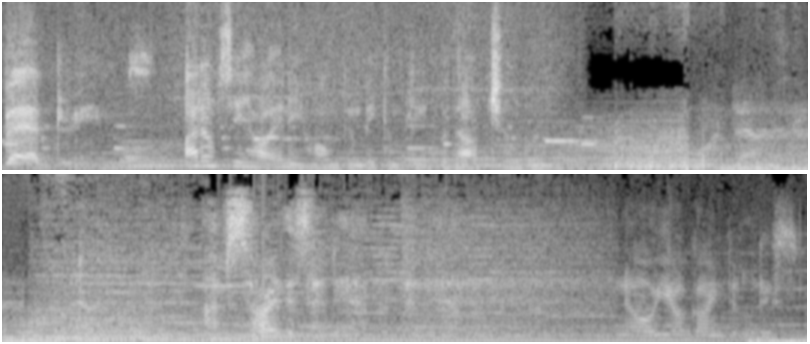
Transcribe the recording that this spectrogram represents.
Bad dreams. I don't see how any home can be complete without children. I'm sorry this had to happen. No, you're going to listen.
